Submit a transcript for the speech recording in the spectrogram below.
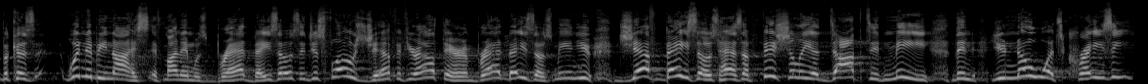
Because wouldn't it be nice if my name was Brad Bezos? It just flows, Jeff, if you're out there and Brad Bezos, me and you. Jeff Bezos has officially adopted me. Then you know what's crazy?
